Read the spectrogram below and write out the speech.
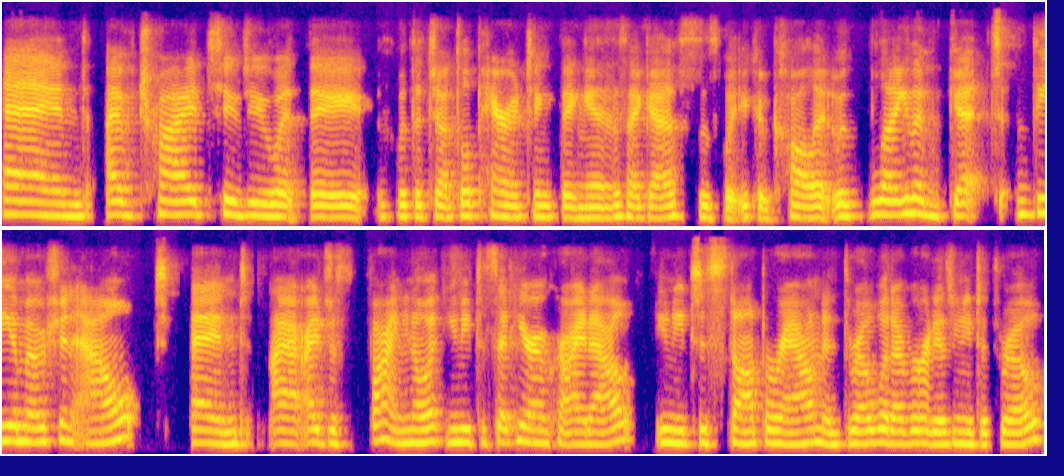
And I've tried to do what they, what the gentle parenting thing is, I guess, is what you could call it, with letting them get the emotion out. And I, I just, fine, you know what? You need to sit here and cry it out. You need to stomp around and throw whatever it is you need to throw.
